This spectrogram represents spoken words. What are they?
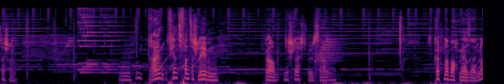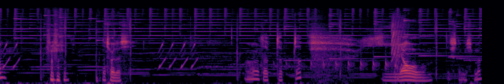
Sehr schön. Mhm. 3, 24 Leben. Ja, nicht schlecht, würde ich sagen. Es könnten aber auch mehr sein, ne? Natürlich. Oh, dab, dab, dab. Jo, dich nehme ich mit.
